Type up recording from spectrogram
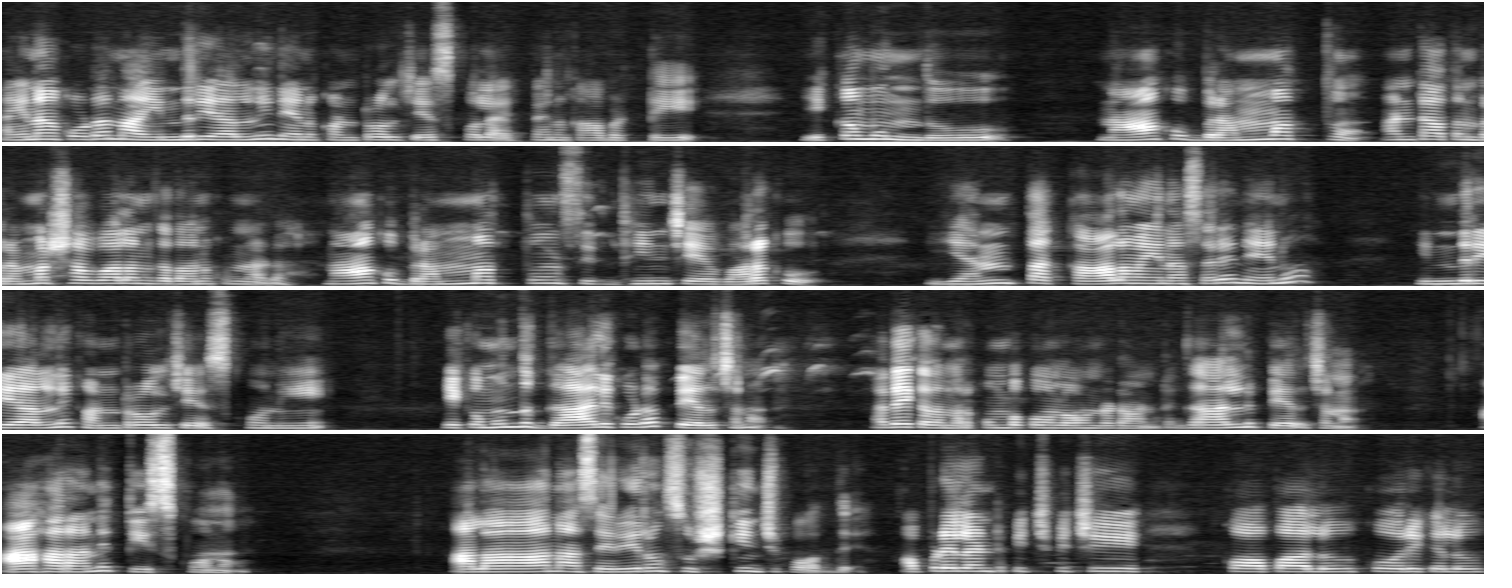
అయినా కూడా నా ఇంద్రియాలని నేను కంట్రోల్ చేసుకోలేకపోయాను కాబట్టి ఇక ముందు నాకు బ్రహ్మత్వం అంటే అతను బ్రహ్మర్షి అవ్వాలని కదా అనుకున్నాడు. నాకు బ్రహ్మత్వం సిద్ధించే వరకు ఎంత కాలమైనా సరే నేను ఇంద్రియాలని కంట్రోల్ చేసుకొని ఇక ముందు గాలి కూడా పీల్చను. అదే కదా మరి కుంభకంలో ఉండడం అంటే గాలిని పీల్చను. ఆహారాన్ని తీసుకోను. అలా నా శరీరం శుష్కించిపోద్ది. అప్పుడు ఇలాంటి పిచ్చి పిచ్చి కోపాలు కోరికలు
